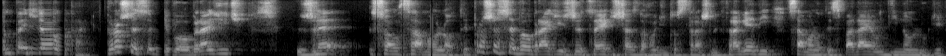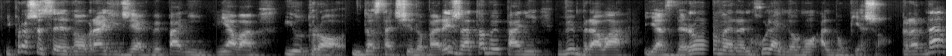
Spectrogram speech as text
on powiedział tak. Proszę sobie wyobrazić, że są samoloty. Proszę sobie wyobrazić, że co jakiś czas dochodzi do strasznych tragedii, samoloty spadają, giną ludzie. I proszę sobie wyobrazić, że jakby pani miała jutro dostać się do Paryża, to by pani wybrała jazdę rowerem, hulajnogą albo pieszo. Prawda?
